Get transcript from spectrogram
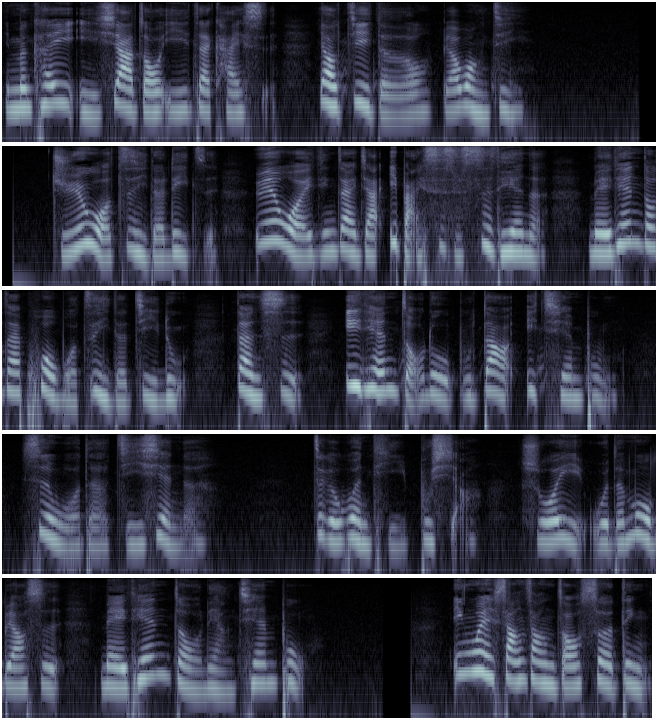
你们可以以下周一再开始，要记得哦，不要忘记。举我自己的例子，因为我已经在家一百四十四天了，每天都在破我自己的记录。但是，一天走路不到一千步是我的极限的。这个问题不小，所以我的目标是每天走两千步。因为上上周设定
